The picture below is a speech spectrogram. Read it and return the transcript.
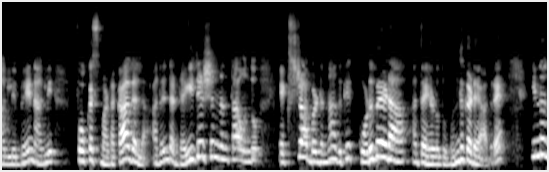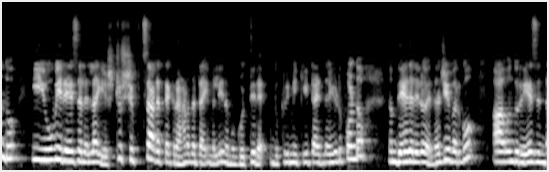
ಆಗಲಿ ಬ್ರೈನ್ ಆಗಲಿ ಫೋಕಸ್ ಮಾಡೋಕ್ಕಾಗಲ್ಲ. ಅದರಿಂದ ಡೈಜೆಷನ್ ಅಂತ ಒಂದು ಎಕ್ಸ್ಟ್ರಾ ಬರ್ಡನ್ನ ಅದಕ್ಕೆ ಕೊಡಬೇಡ ಅಂತ ಹೇಳೋದು ಒಂದು ಕಡೆ ಆದರೆ, ಇನ್ನೊಂದು ಈ ಯು ವಿ ರೇಸಲ್ಲೆಲ್ಲ ಎಷ್ಟು ಶಿಫ್ಟ್ಸ್ ಆಗುತ್ತೆ ಗ್ರಹಣದ ಟೈಮಲ್ಲಿ ನಮಗೆ ಗೊತ್ತಿದೆ. ಒಂದು ಕ್ರಿಮಿ ಕೀಟದಿಂದ ಹಿಡ್ಕೊಂಡು ನಮ್ಮ ದೇಹದಲ್ಲಿರೋ ಎನರ್ಜಿವರೆಗೂ ಆ ಒಂದು ರೇಸಿಂದ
